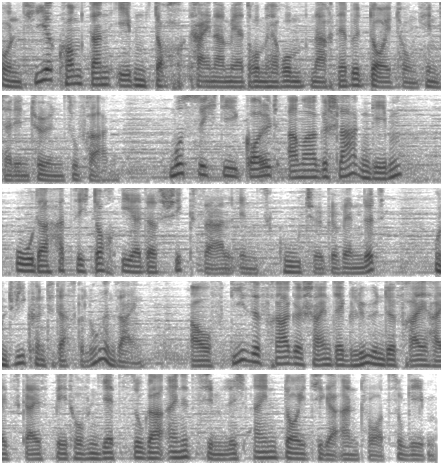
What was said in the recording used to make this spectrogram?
Und hier kommt dann eben doch keiner mehr drum herum, nach der Bedeutung hinter den Tönen zu fragen. Muss sich die Goldammer geschlagen geben? Oder hat sich doch eher das Schicksal ins Gute gewendet? Und wie könnte das gelungen sein? Auf diese Frage scheint der glühende Freiheitsgeist Beethoven jetzt sogar eine ziemlich eindeutige Antwort zu geben.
